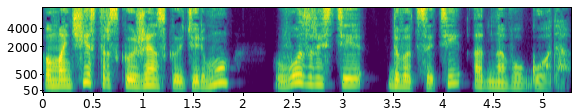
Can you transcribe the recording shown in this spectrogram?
в Манчестерскую женскую тюрьму в возрасте 21 года.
